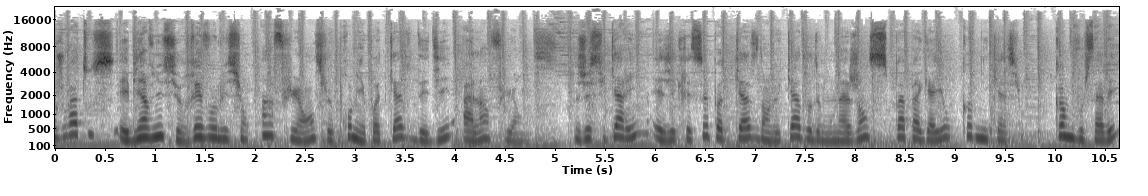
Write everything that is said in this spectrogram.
Bonjour à tous et bienvenue sur Révolution Influence, le premier podcast dédié à l'influence. Je suis Karine et créé ce podcast dans le cadre de mon agence Papagayo Communication. Comme vous le savez,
